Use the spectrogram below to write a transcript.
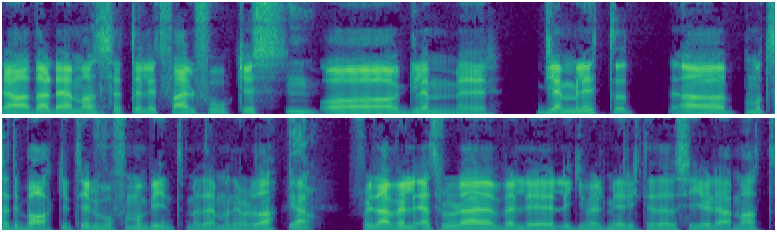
Ja, det er det. Man setter litt feil fokus, Mm. og glemmer, glemmer litt å uh, på en måte se tilbake til hvorfor man begynte med det man gjorde da. Ja. Fordi det er veldig, jeg tror det er veldig, ligger veldig mye riktig i det du sier, det med at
